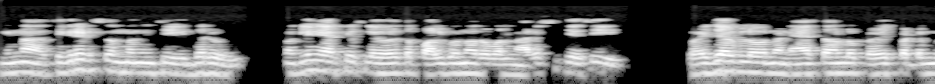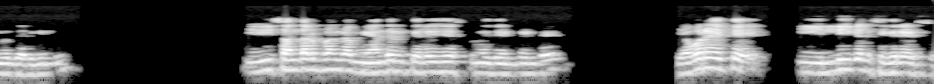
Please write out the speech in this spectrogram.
నిన్న సిగరెట్స్ సంబంధించి ఇద్దరు స్మగ్లింగ్ యాక్టివ్స్లో ఎవరైతే పాల్గొన్నారో వాళ్ళని అరెస్ట్ చేసి వైజాగ్లో ఉన్న న్యాయస్థానంలో ప్రవేశపెట్టడం జరిగింది. ఈ సందర్భంగా మీ అందరికీ తెలియజేస్తున్నది ఏంటంటే ఎవరైతే ఈ ఇల్లీగల్ సిగరెట్స్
